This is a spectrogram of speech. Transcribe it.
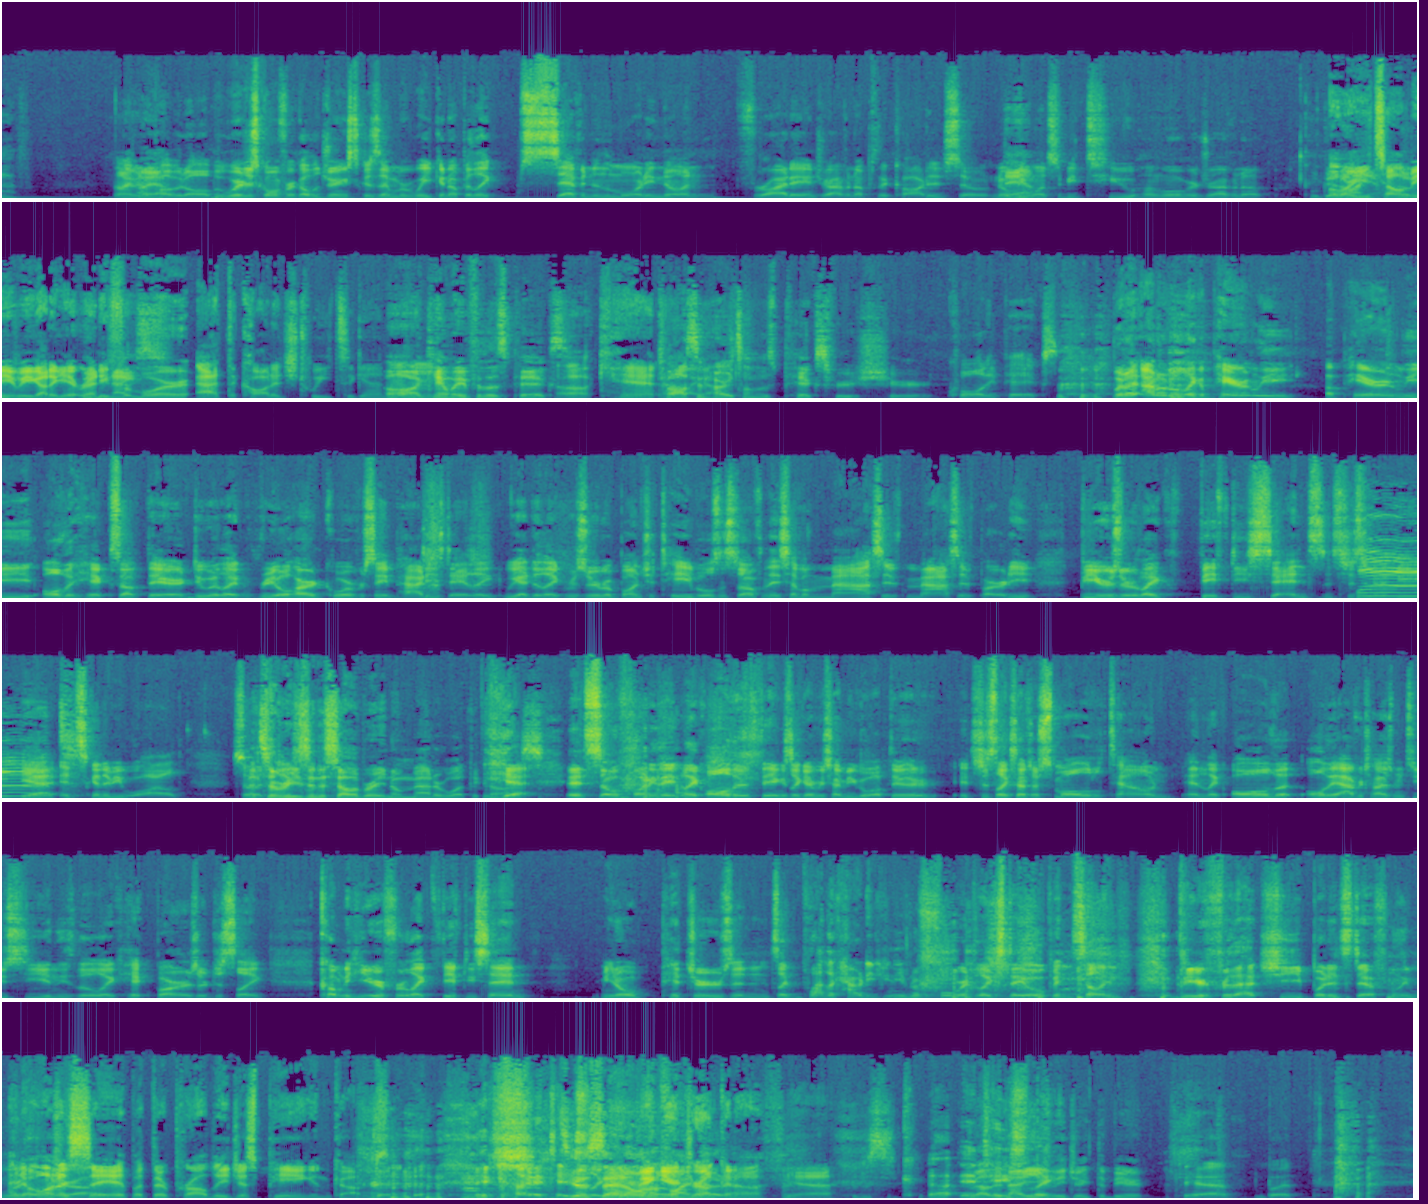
Not even Oh, a yeah. pub at all. But we're just going for a couple drinks because then we're waking up at like seven in the morning on Friday and driving up to the cottage. So nobody Damn. wants to be too hungover driving up. Well, good Oh, are you ya. telling That'd me we got to get that'd be ready for more at the cottage tweets again? Oh, I hmm. can't wait for those picks. Oh, can't. Tossing oh, hearts on those picks for sure. quality picks. But I, I don't know. Like apparently, apparently, all the hicks up there do it like real hardcore for St. Patty's Day. Like we had to like reserve a bunch of tables and stuff, and they just have a massive, massive party. Beers are like fifty cents. It's just gonna be yeah, it's gonna be wild. So That's it's a reason to- to celebrate no matter what the cost. Yeah, it's so funny. They like all their things. Like every time you go up there, it's just like such a small little town, and like all the all the advertisements you see in these little like hick bars are just like come to here for like fifty cent, you know, pitchers, and it's like what? Like how do you even afford to like stay open selling beer for that cheap? But it's definitely worth. it. I don't want want to say it, but they're probably just peeing in cups. It kind of tastes gonna like say, I don't Hoping wanna you're find drunk out. enough. Yeah. uh, it Rather tastes naively like drink the beer. Yeah, but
